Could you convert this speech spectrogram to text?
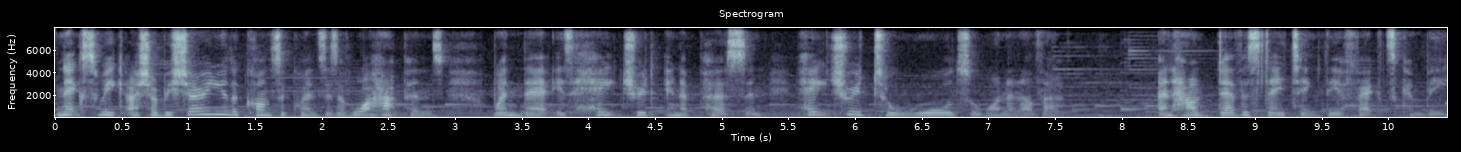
Next week, I shall be showing you the consequences of what happens when there is hatred in a person, hatred towards one another, and how devastating the effects can be.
